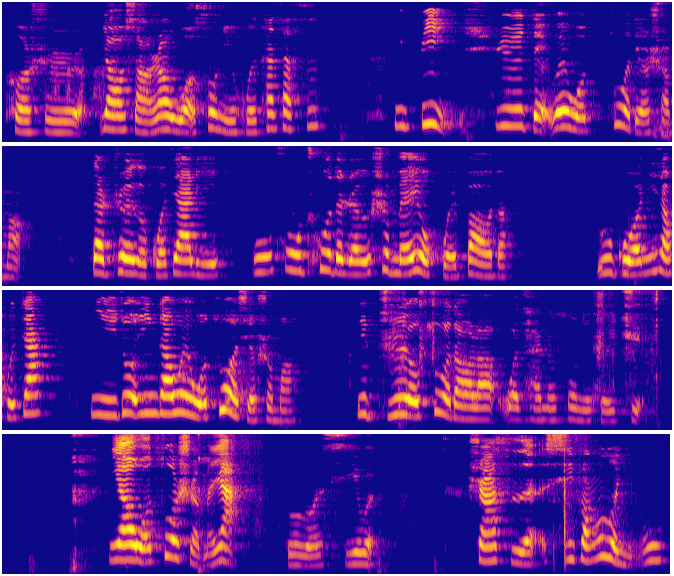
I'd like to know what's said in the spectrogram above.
可是要想让我送你回堪萨斯，你必须得为我做点什么。在这个国家里，不付出的人是没有回报的。如果你想回家，你就应该为我做些什么。你只有做到了，我才能送你回去。你要我做什么呀？多罗西问。杀死西方恶女巫。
